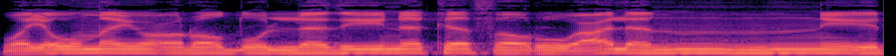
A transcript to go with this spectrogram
ويوم يعرض الذين كفروا على النير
